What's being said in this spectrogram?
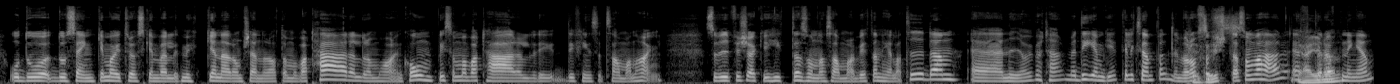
Och då, då sänker man ju tröskeln väldigt mycket när de känner att de har varit här eller de har en kompis som har varit här eller det, det finns ett sammanhang. Så vi försöker hitta sådana samarbeten hela tiden. Eh, ni har ju varit här med DMG till exempel. Ni var Precis. de första som var här efter Jajamän. öppningen.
